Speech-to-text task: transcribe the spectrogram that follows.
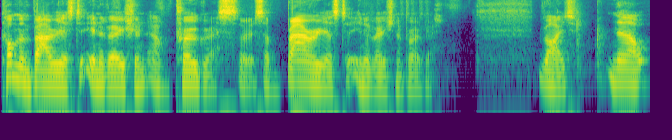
Common barriers to innovation and progress. So it's a barriers to innovation and progress. Right. Now,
